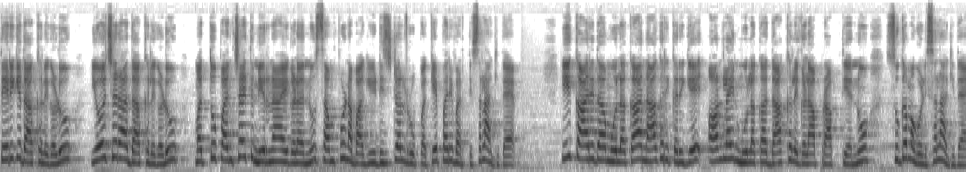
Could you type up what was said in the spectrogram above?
ತೆರಿಗೆ ದಾಖಲೆಗಳು, ಯೋಜನಾ ದಾಖಲೆಗಳು ಮತ್ತು ಪಂಚಾಯತ್ ನಿರ್ಣಯಗಳನ್ನು ಸಂಪೂರ್ಣವಾಗಿ ಡಿಜಿಟಲ್ ರೂಪಕ್ಕೆ ಪರಿವರ್ತಿಸಲಾಗಿದೆ. ಈ ಕಾರ್ಯದ ಮೂಲಕ ನಾಗರಿಕರಿಗೆ ಆನ್ಲೈನ್ ಮೂಲಕ ದಾಖಲೆಗಳ ಪ್ರಾಪ್ತಿಯನ್ನು ಸುಗಮಗೊಳಿಸಲಾಗಿದೆ.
